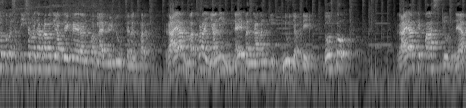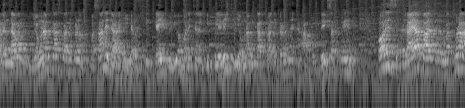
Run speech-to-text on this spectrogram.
दोस्तों, मैं सतीश शर्मा जाफराबादी आप देख रहे हैं run for life YouTube channel पर। राया मथुरा, यानी नए वृंदावन की न्यूज़ अपडेट दोस्तों, राया के पास जो नया वृंदावन यमुना विकास प्राधिकरण बसाने जा रही है, उसकी कई वीडियो हमारे चैनल की प्लेलिस्ट यमुना विकास प्राधिकरण में है, आप देख सकते हैं। और इस राया मथुरा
